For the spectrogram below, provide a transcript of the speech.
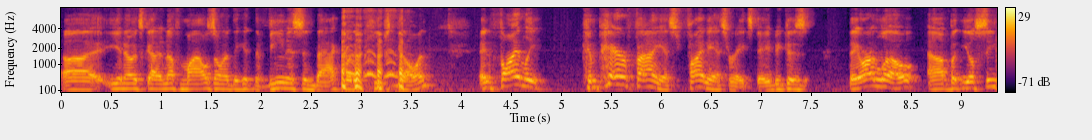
Uh, you know, it's got enough miles on it to get the Venus and back, but it keeps going. And finally, compare finance finance rates, Dave, because they are low, uh, but you'll see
